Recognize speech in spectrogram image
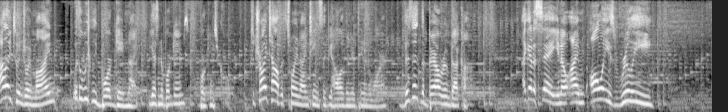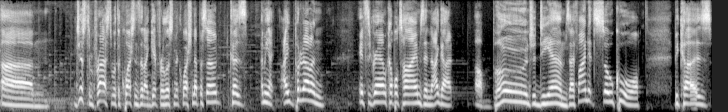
I like to enjoy mine with a weekly board game night. You guys into board games? Board games are cool. To try Talbot's 2019 Sleepy Hollow Vineyard Pinot Noir, visit thebarrelroom.com. I gotta say, you know, I'm always really um, just impressed with the questions that I get for listener question episode. Because, I mean, I, I put it out on Instagram a couple times and I got a bunch of DMs. I find it so cool because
